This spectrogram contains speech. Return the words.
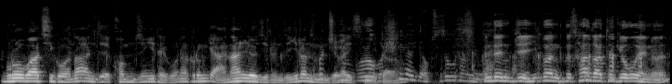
물어봐지거나 이제 검증이 되거나 그런 게 안 알려지는 이제 이런 문제가 있습니다. 실력이 없어서 그러는 근데 이제 이번 그 사안 같은 경우에는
